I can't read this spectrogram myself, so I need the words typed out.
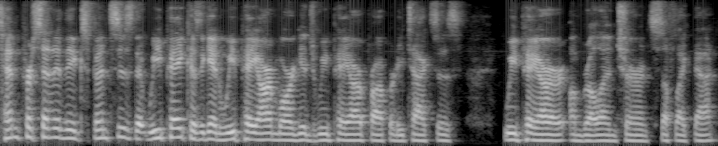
10% of the expenses that we pay. Because again, we pay our mortgage, we pay our property taxes, we pay our umbrella insurance, stuff like that.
